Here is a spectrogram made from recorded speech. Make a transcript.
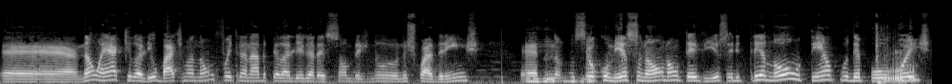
É, não é aquilo ali, o Batman não foi treinado pela Liga das Sombras no, nos quadrinhos. É, uhum. no, no, seu começo, não, não teve isso. Ele treinou um tempo depois,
